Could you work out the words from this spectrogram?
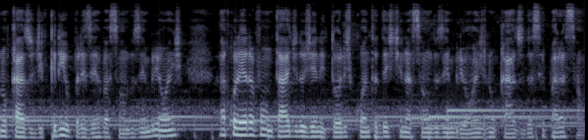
no caso de criopreservação dos embriões, a colher a vontade dos genitores quanto à destinação dos embriões no caso da separação.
